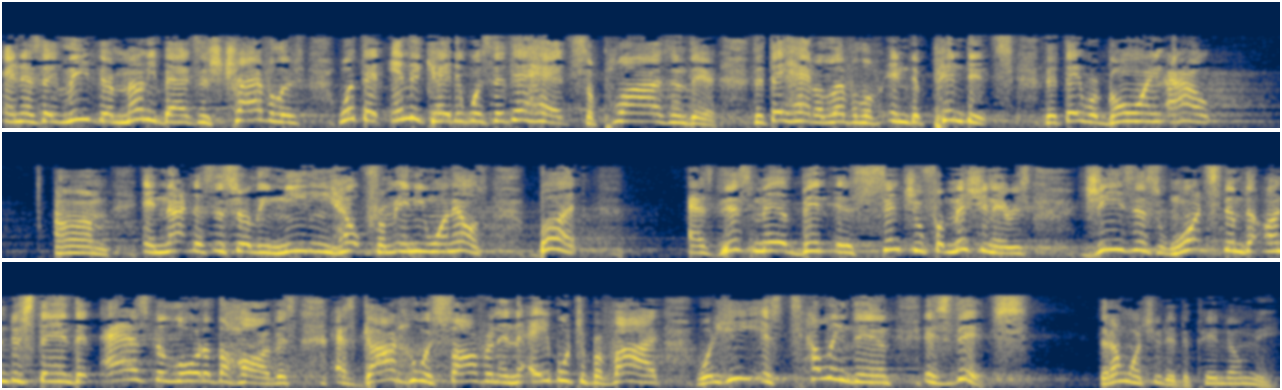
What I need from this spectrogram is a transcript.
And as they leave their money bags as travelers, what that indicated was that they had supplies in there. That they had a level of independence. That they were going out um, and not necessarily needing help from anyone else. But as this may have been essential for missionaries, Jesus wants them to understand that as the Lord of the harvest, as God who is sovereign and able to provide, what He is telling them is this, that I want you to depend on me.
